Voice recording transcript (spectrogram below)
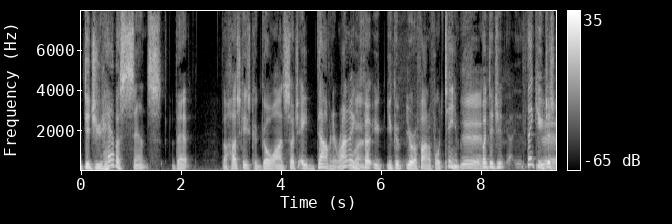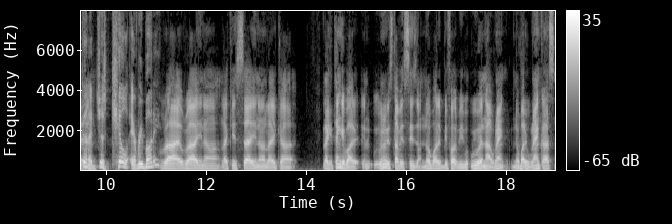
Did you have a sense that the Huskies could go on such a dominant run? I know you felt you, you could you're a Final Four team. Yeah. But did you think you yeah. just gonna just kill everybody? Right, right. You know, like you said, you know, like uh like think about it. When we started a season, nobody before we we were not ranked. Nobody Mm-hmm. ranked us.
